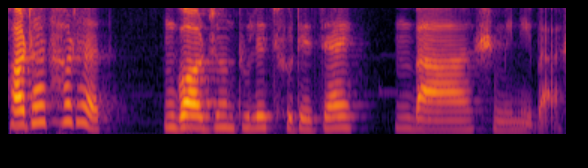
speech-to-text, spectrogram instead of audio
হঠাৎ হঠাৎ গর্জন তুলে ছুটে যায় বাস, মিনিবাস।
